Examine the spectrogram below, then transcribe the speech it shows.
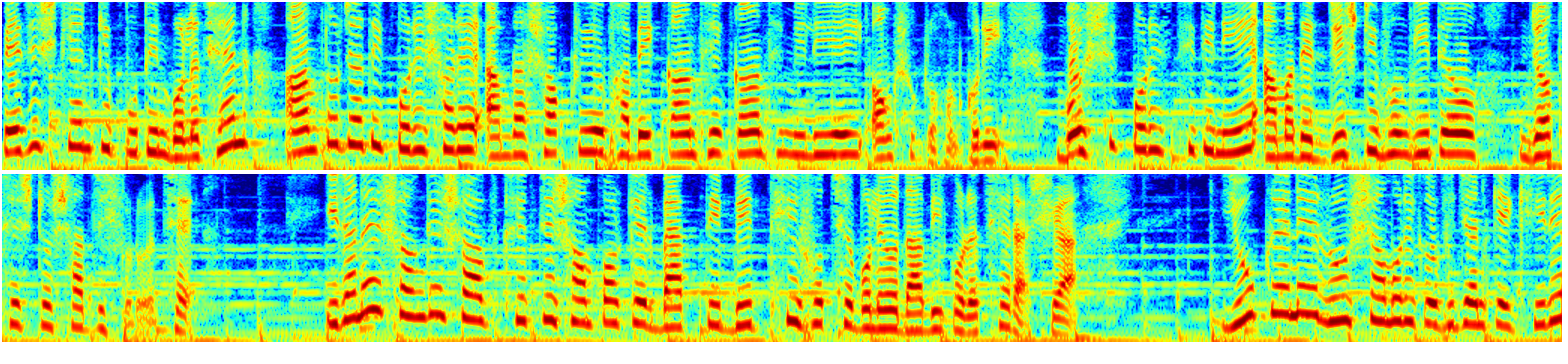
পেজিশকিয়ানকে পুতিন বলেছেন, আন্তর্জাতিক পরিসরে আমরা সক্রিয়ভাবে কাঁধে কাঁধ মিলিয়েই অংশগ্রহণ করি। বৈশ্বিক পরিস্থিতি নিয়ে আমাদের দৃষ্টিভঙ্গিতেও যথেষ্ট সাদৃশ্য রয়েছে। ইরানের সঙ্গে সব ক্ষেত্রে সম্পর্কের ব্যাপ্তি বৃদ্ধি হচ্ছে বলেও দাবি করেছে রাশিয়া। ইউক্রেনের রুশ সামরিক অভিযানকে ঘিরে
